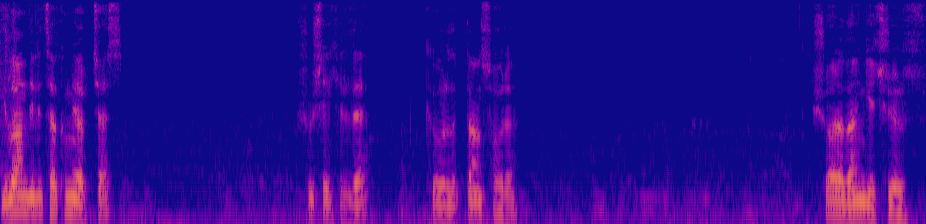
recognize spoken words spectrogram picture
Yılan dili takımı yapacağız. Şu şekilde kıvırdıktan sonra şu aradan geçiriyoruz.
